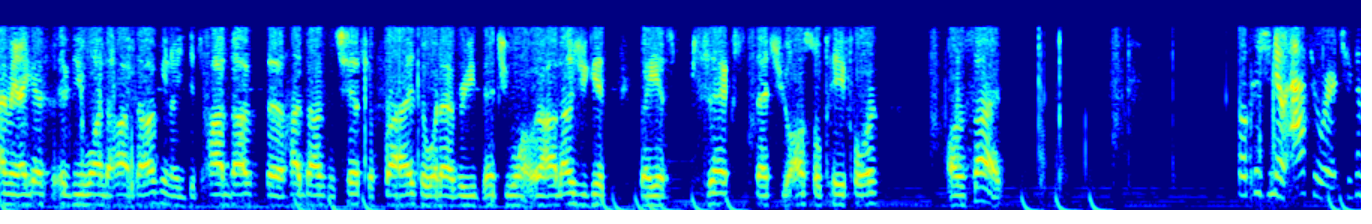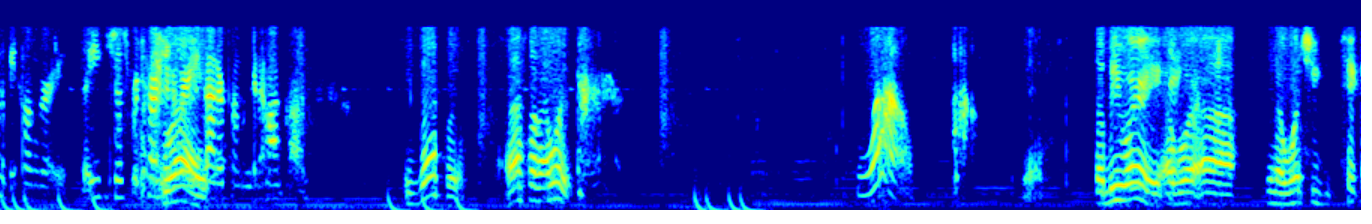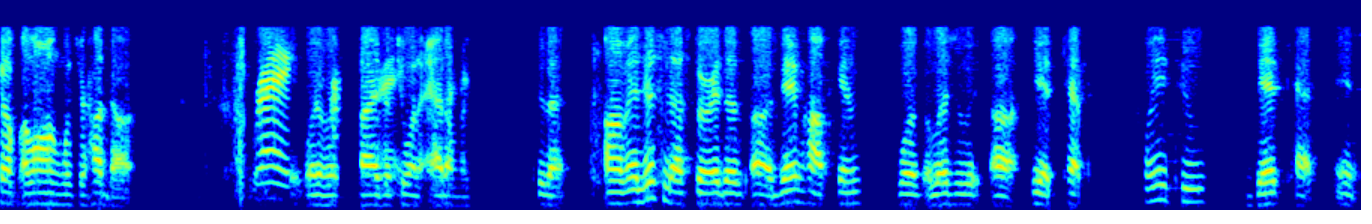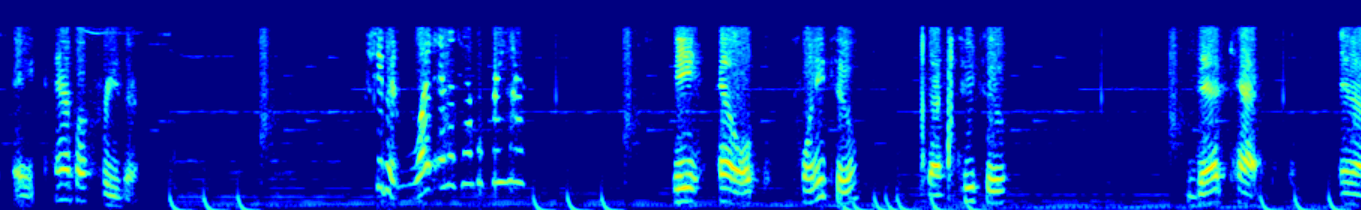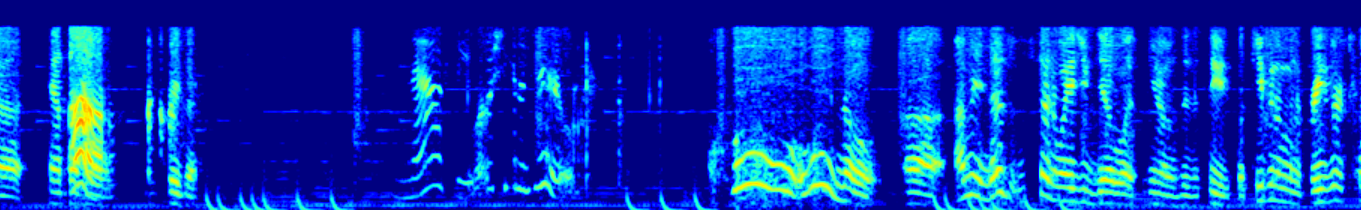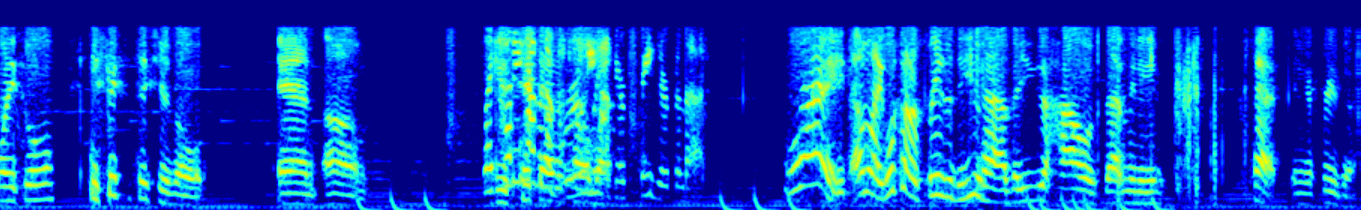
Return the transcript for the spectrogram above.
I mean, I guess if you want a hot dog, you know, you get your hot dogs, the hot dogs and chips or fries or whatever you, that you want with hot dogs. You get, I guess, sex that you also pay for on the side. Well, because you know afterwards you're gonna be hungry, so you can just return it Right. got her from and get a hot dog. Exactly. That's how that works. Wow. Yes. So be wary of where uh you know what you pick up along with your hot dog, Right. whatever size that you want to add on to that. Um, in addition to that story, there's uh, James Hopkins was allegedly uh he had kept 22 dead cats in a Tampa freezer. She did what in a Tampa freezer? He held 22, that's two two, dead cats in a Tampa Oh. freezer. Nasty. What was she gonna do? Who who knows? Uh, I mean, there's certain ways you deal with you know the deceased, but keeping them in the freezer, 22 of them. He's 66 years old, and um, Like, how do you have enough room in your freezer for that? right. I'm like, what kind of freezer do you have that you can house that many cats in your freezer?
